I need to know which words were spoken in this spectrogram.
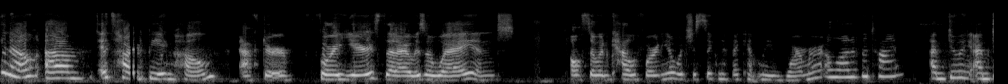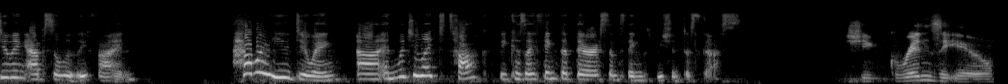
you know, um, it's hard being home after four years that I was away and also in California, which is significantly warmer a lot of the time. I'm doing I'm doing absolutely fine. How are you doing? Uh, and would you like to talk? Because I think that there are some things we should discuss. She grins at you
